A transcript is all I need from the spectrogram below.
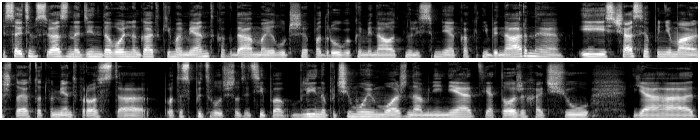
И с этим связан один довольно гадкий момент, когда мои лучшие подруги камин мне как небинарные. И сейчас я понимаю, что я в тот момент просто вот испытывала что-то типа, блин, а почему им можно, а мне нет, я тоже хочу, я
